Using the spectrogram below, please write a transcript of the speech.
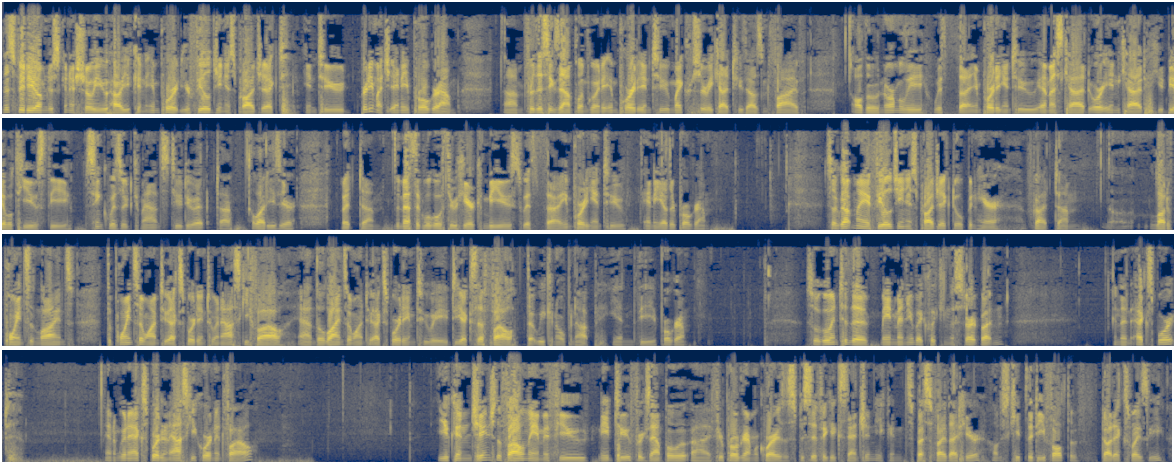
this video I'm just going to show you how you can import your FieldGenius project into pretty much any program. Um, for this example I'm going to import into Microsurvey CAD 2005. Although normally with uh, importing into MS-CAD or InCAD you'd be able to use the SyncWizzard commands to do it uh, a lot easier. But um, the method we'll go through here can be used with uh, importing into any other program. So I've got my FieldGenius project open here. I've got um, a lot of points and lines. The points I want to export into an ASCII file, and the lines I want to export into a DXF file that we can open up in the program. So we'll go into the main menu by clicking the Start button, and then Export. And I'm going to export an ASCII coordinate file. You can change the file name if you need to. For example, uh, if your program requires a specific extension, you can specify that here. I'll just keep the default of .xyz.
